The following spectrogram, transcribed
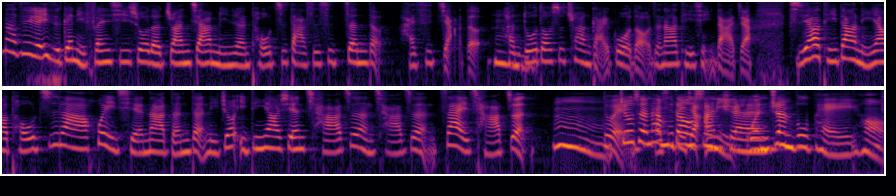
那这个一直跟你分析说的专家、名人、投资大师是真的还是假的？嗯、很多都是篡改过的、哦。真的要提醒大家，只要提到你要投资啦、汇钱啦等等，你就一定要先查证、查证再查证。嗯，对，就算他们告诉你稳赚不赔哈，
